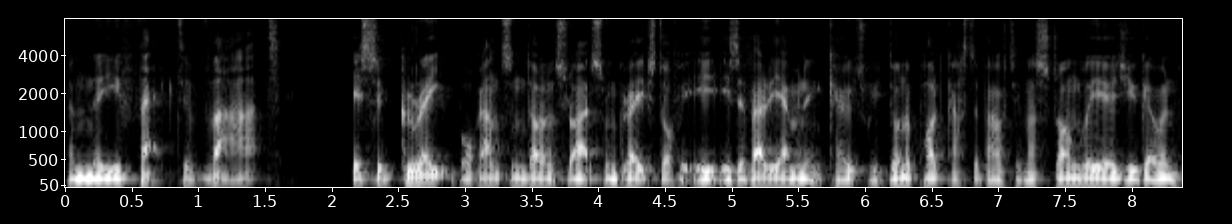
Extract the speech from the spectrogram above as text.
And the effect of that, it's a great book. Anson Dorrance writes some great stuff. He's a very eminent coach. We've done a podcast about him. I strongly urge you go and,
